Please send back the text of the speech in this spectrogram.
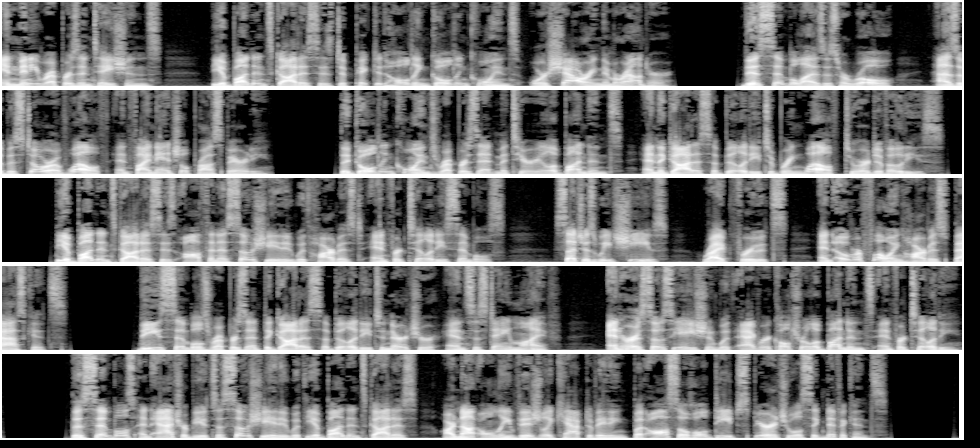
In many representations, the abundance goddess is depicted holding golden coins or showering them around her. This symbolizes her role as a bestower of wealth and financial prosperity. The golden coins represent material abundance and the goddess' ability to bring wealth to her devotees. The abundance goddess is often associated with harvest and fertility symbols, such as wheat sheaves, ripe fruits, and overflowing harvest baskets. These symbols represent the goddess' ability to nurture and sustain life, and her association with agricultural abundance and fertility. The symbols and attributes associated with the abundance goddess are not only visually captivating but also hold deep spiritual significance.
